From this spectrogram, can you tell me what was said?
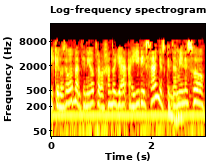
y que nos hemos mantenido trabajando ya ahí 10 años, que también eso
